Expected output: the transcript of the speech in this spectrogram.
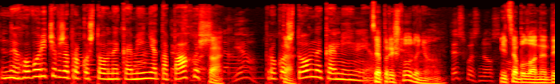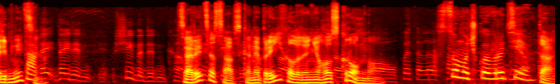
Не говорячи вже про коштовне каміння та пахощі. Так, Про коштовне каміння. це прийшло до нього. І це була не дрібниця. Так. Цариця Савська не приїхала до нього скромно. З сумочкою в руці. Так,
